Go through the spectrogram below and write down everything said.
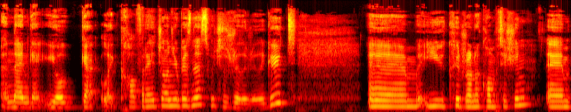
and then get you'll get like coverage on your business, which is really really good. Um, you could run a competition. Um,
